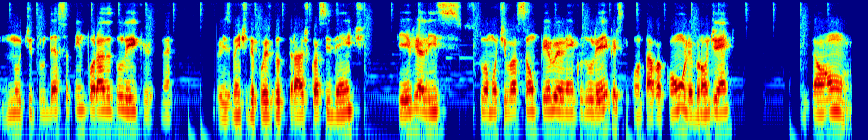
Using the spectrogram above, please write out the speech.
no título dessa temporada do Lakers, né? Infelizmente, depois do trágico acidente, teve ali sua motivação pelo elenco do Lakers, que contava com o LeBron James. Então,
